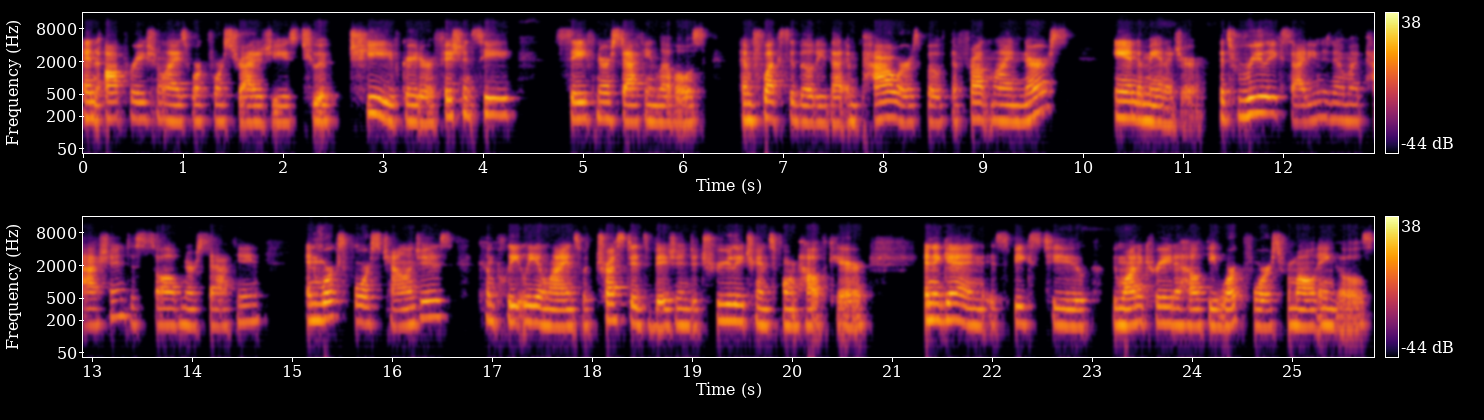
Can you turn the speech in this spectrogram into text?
and operationalize workforce strategies to achieve greater efficiency, safe nurse staffing levels, and flexibility that empowers both the frontline nurse and a manager. It's really exciting to know my passion to solve nurse staffing and workforce challenges completely aligns with Trusted's vision to truly transform healthcare. And again, it speaks to we want to create a healthy workforce from all angles,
